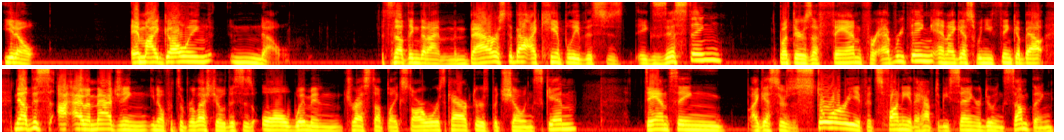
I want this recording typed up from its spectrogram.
You know, am I going? No. It's nothing that I'm embarrassed about. I can't believe this is existing, but there's a fan for everything. And I guess when you think about now, this I, am I'm imagining, you know, if it's a burlesque show, this is all women dressed up like Star Wars characters, but showing skin, dancing. I guess there's a story. If it's funny, they have to be saying or doing something.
